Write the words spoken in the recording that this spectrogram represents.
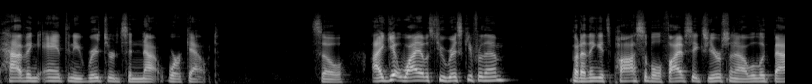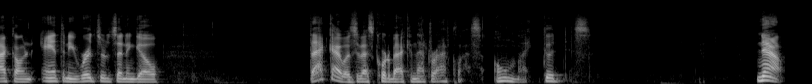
having Anthony Richardson not work out. So I get why it was too risky for them. But I think it's possible five, six years from now, we'll look back on Anthony Richardson and go, that guy was the best quarterback in that draft class. Oh my goodness. Now,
